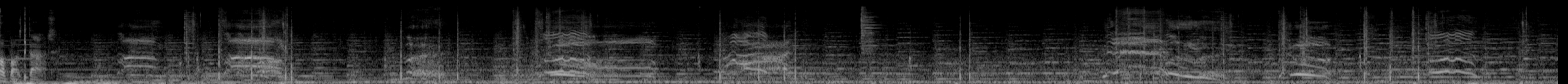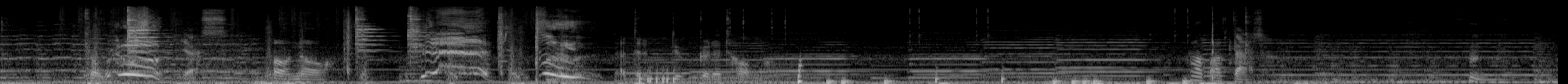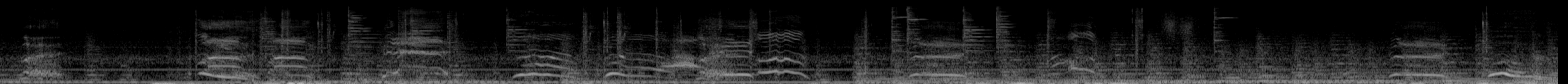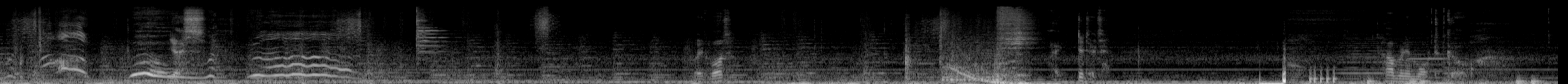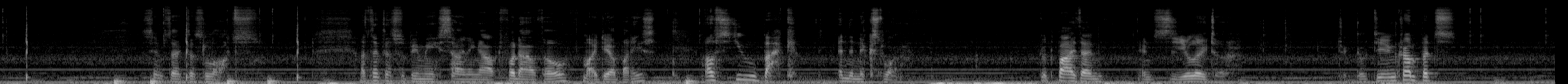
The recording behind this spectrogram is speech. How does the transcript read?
How about that? Yes. Oh no. That didn't do good at all. How about that? Yes. Wait, what? I did it. How many more to go? Seems like there's lots. I think this would be me signing out for now, though, my dear buddies. I'll see you back in the next one. Goodbye then, and see you later. Drink tea and crumpets.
